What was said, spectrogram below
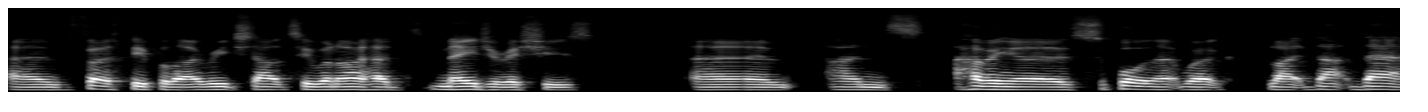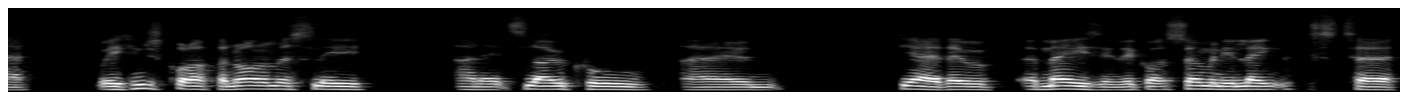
um, first people that I reached out to when I had major issues, um, and having a support network like that there, where you can just call up anonymously and it's local. And yeah, they were amazing. They've got so many links to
